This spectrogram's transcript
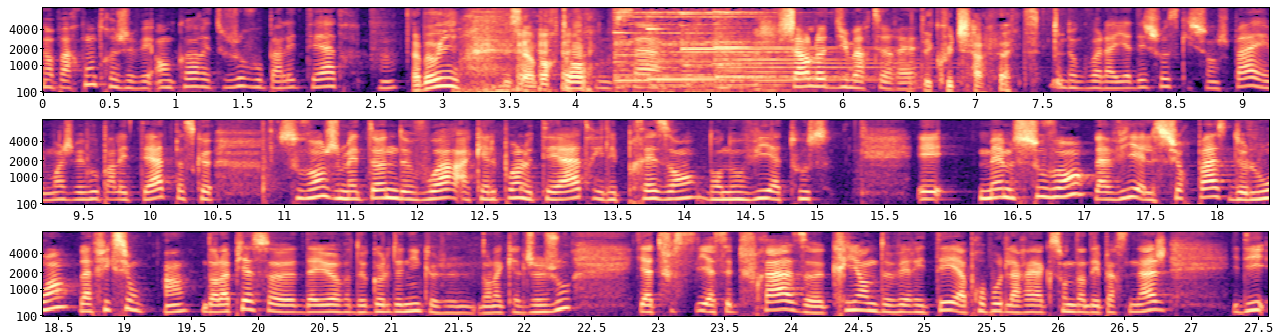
Non, par contre, je vais encore et toujours vous parler de théâtre. hein. Ah bah oui, mais c'est important. Donc ça, Charlotte Dumarteret. T'écoutes Charlotte. donc voilà, il y a des choses qui changent pas. Et moi, je vais vous parler de théâtre parce que souvent, je m'étonne de voir à quel point le théâtre, il est présent dans nos vies à tous. Et même souvent, la vie, elle surpasse de loin la fiction. hein. Dans la pièce, euh, d'ailleurs, de Goldoni que je- dans laquelle je joue, il y a, tout- il y a cette phrase euh, criante de vérité à propos de la réaction d'un des personnages. Il dit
